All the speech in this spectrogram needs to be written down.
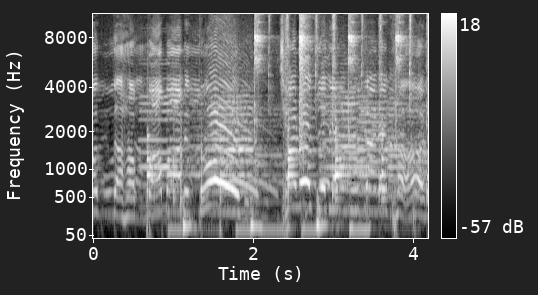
পদ্মা বাবার তোর। ছাড়ো যদি পূজার ঘর।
